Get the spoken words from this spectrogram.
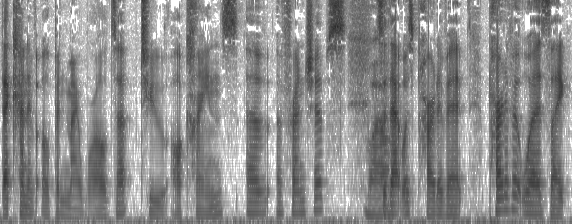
that kind of opened my worlds up to all kinds of, of friendships. Wow. So that was part of it. Part of it was like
